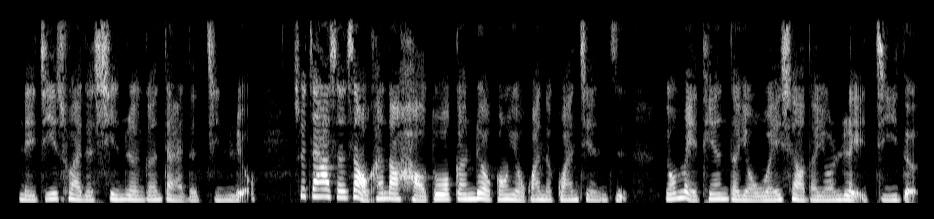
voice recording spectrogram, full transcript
累积出来的信任跟带来的金流。所以在他身上，我看到好多跟六宫有关的关键字，有每天的，有微小的，有累积的。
